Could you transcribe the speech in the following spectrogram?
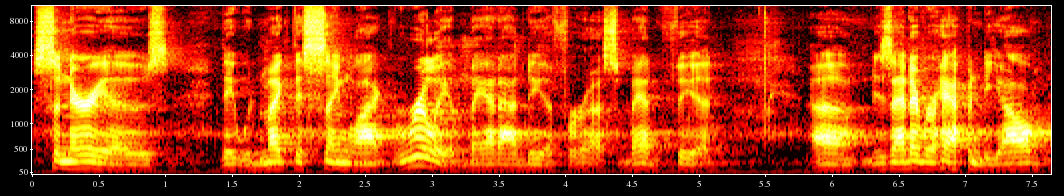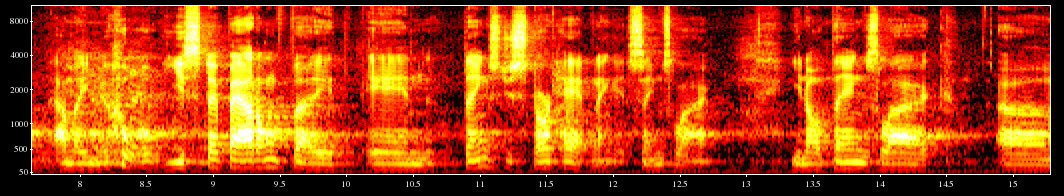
scenarios that would make this seem like really a bad idea for us, a bad fit. Uh, does that ever happen to y'all? I mean, you step out on faith and things just start happening, it seems like. You know, things like uh,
